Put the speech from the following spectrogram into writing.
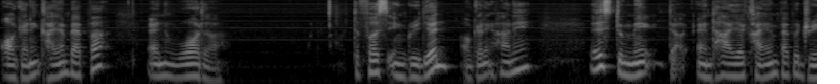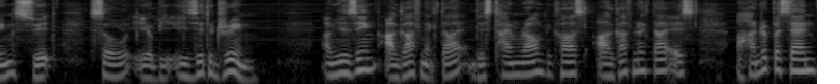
organic cayenne pepper and water. The first ingredient, organic honey, is to make the entire cayenne pepper drink sweet so it'll be easier to drink. I'm using agave nectar this time round because agave nectar is 100%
